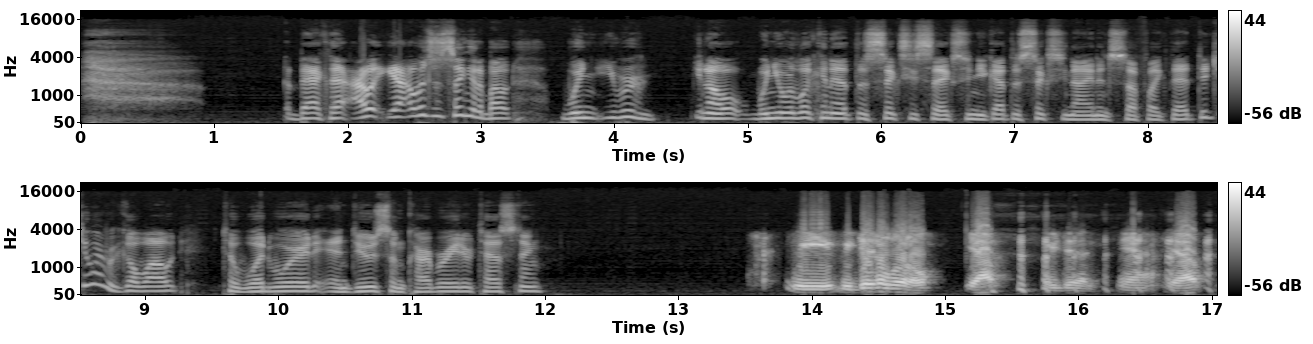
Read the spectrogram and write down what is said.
back then. I, yeah, I was just thinking about when you were, you know, when you were looking at the '66 and you got the '69 and stuff like that. Did you ever go out to Woodward and do some carburetor testing? We we did a little. Yep, we did. Yeah, yep.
